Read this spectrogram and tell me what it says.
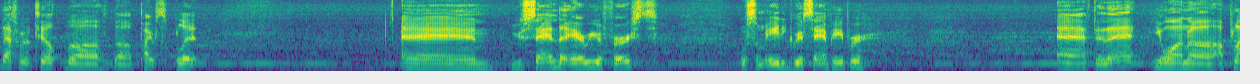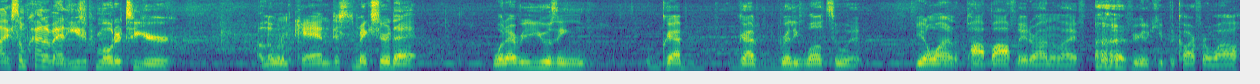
That's where the tail, the, pipe split. And you sand the area first with some 80 grit sandpaper. After that, you want to apply some kind of adhesive promoter to your aluminum can just to make sure that whatever you're using grab grabs really well to it. You don't want it to pop off later on in life if you're gonna keep the car for a while.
